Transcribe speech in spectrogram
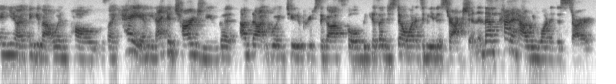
and you know, I think about when Paul was like, "Hey, I mean, I could charge you, but I'm not going to to preach the gospel because I just don't want it to be a distraction." And that's kind of how we wanted to start.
